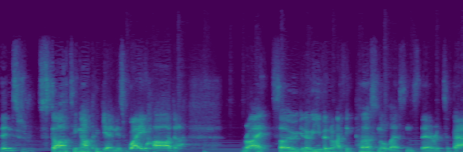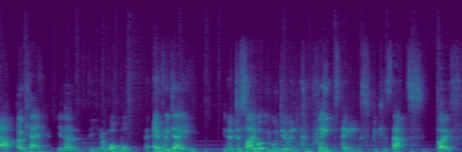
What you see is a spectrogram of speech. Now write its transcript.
then starting up again is way harder, right? So you know, even I think personal lessons there. It's about okay, you know, you know what, what every day, you know, decide what you will do and complete things because that's both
